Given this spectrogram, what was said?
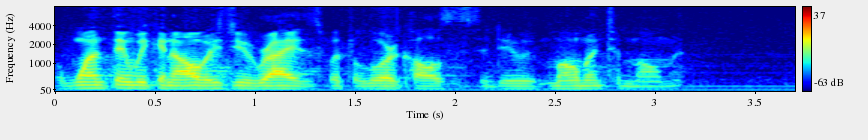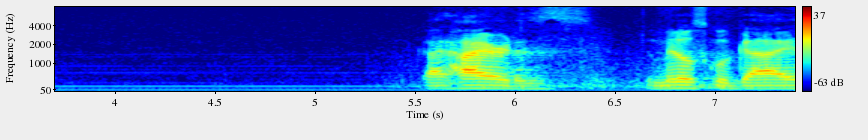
But one thing we can always do right is what the Lord calls us to do moment to moment. Got hired as the middle school guy,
